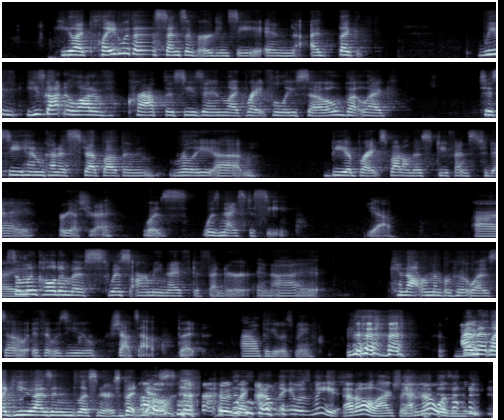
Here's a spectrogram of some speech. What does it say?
he like played with a sense of urgency and I like we've he's gotten a lot of crap this season like rightfully so but like to see him kind of step up and really um be a bright spot on this defense today or yesterday was was nice to see. yeah, I Someone called him a Swiss Army knife defender, and I cannot remember who it was. So if it was you, shouts out. But I don't think it was me. I meant like you as in listeners. But Oh, yes, I was like, I don't think it was me at all. Actually, I know it wasn't me.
